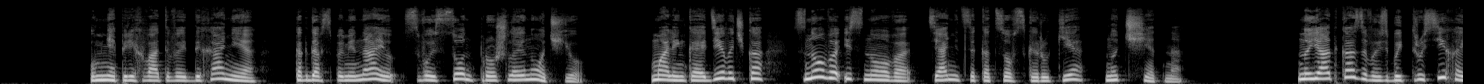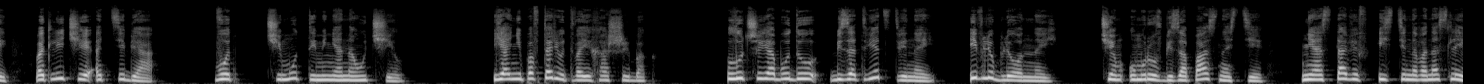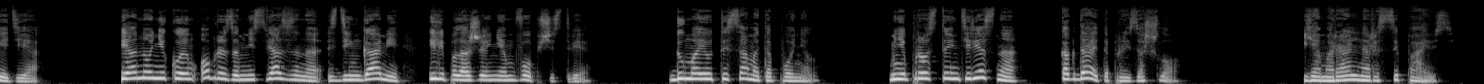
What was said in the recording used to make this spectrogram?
У меня перехватывает дыхание, когда вспоминаю свой сон прошлой ночью. Маленькая девочка снова и снова тянется к отцовской руке, но тщетно. Но я отказываюсь быть трусихой, в отличие от тебя. Вот чему ты меня научил. Я не повторю твоих ошибок. Лучше я буду безответственной и влюбленной, чем умру в безопасности, не оставив истинного наследия. И оно никоим образом не связано с деньгами или положением в обществе. Думаю, ты сам это понял. Мне просто интересно, когда это произошло. Я морально рассыпаюсь.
